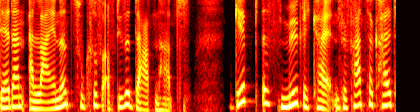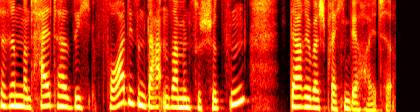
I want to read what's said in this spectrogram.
der dann alleine Zugriff auf diese Daten hat. Gibt es Möglichkeiten für Fahrzeughalterinnen und Halter, sich vor diesem Datensammeln zu schützen? Darüber sprechen wir heute.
